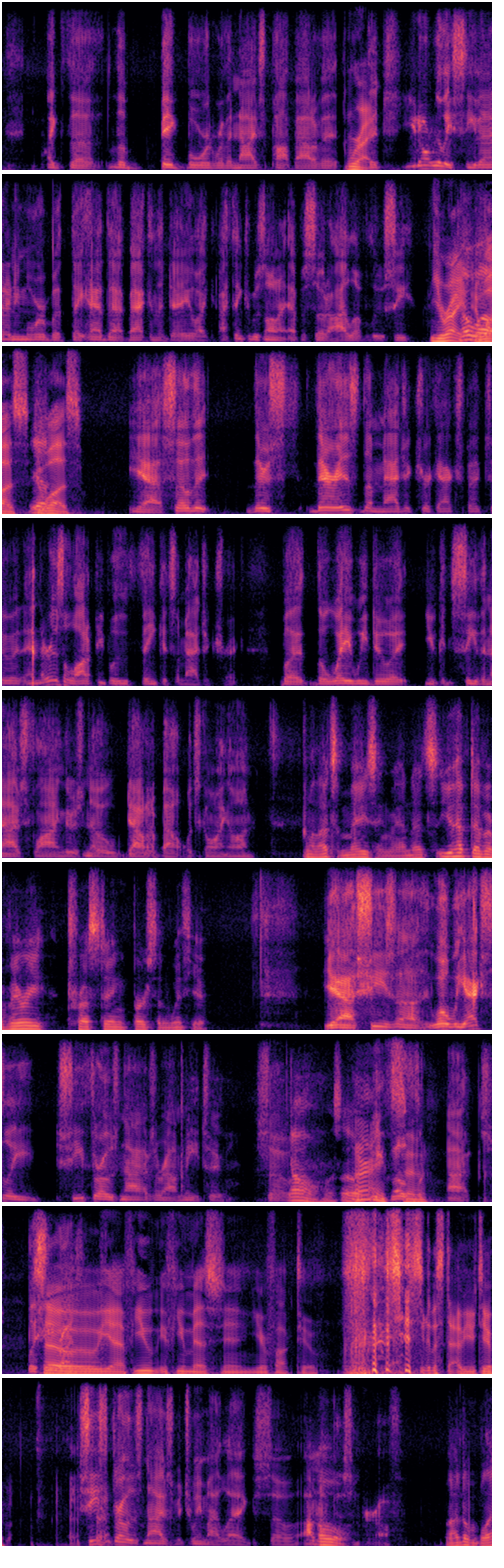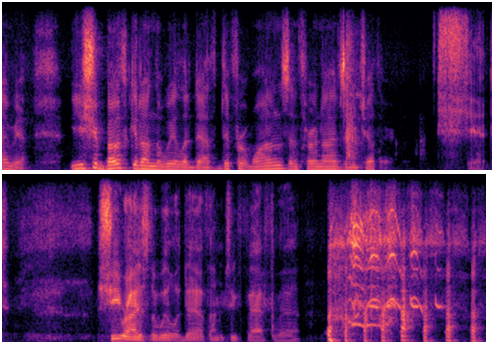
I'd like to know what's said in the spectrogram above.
like the the big board where the knives pop out of it. Right. That you don't really see that anymore, but they had that back in the day. Like I think it was on an episode of I Love Lucy. You're right. Oh, it wow. was. Yeah. It was. Yeah, so that there's there is the magic trick aspect to it, and there is a lot of people who think it's a magic trick. But the way we do it, you can see the knives flying. There's no doubt about what's going on. Well, that's amazing, man. That's you have to have a very trusting person with you. Yeah, she's uh well we actually she throws knives around me too. So Oh, so All we right. both So, knives. But she so yeah, if you if you miss, you're fucked too. She's gonna stab you too. she throws knives between my legs, so I'm not Oh. pissing her off. I don't blame you. You should both get on the Wheel of Death, different ones, and throw knives at each other. Shit. She rides the wheel of death. I'm too fat for that.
